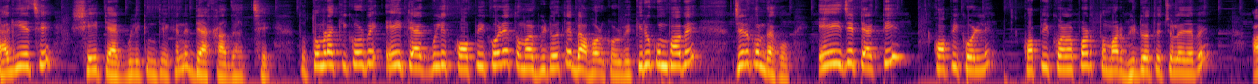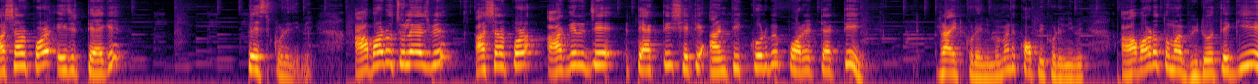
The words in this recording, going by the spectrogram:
লাগিয়েছে, সেই ট্যাগগুলি কিন্তু এখানে দেখা যাচ্ছে। তো তোমরা কি করবে? এই ট্যাগগুলি কপি করে তোমার ভিডিওতে ব্যবহার করবে। কীরকমভাবে? যেরকম দেখো, এই যে ট্যাগটি কপি করলে কপি করার পর তোমার ভিডিওতে চলে যাবে। আসার পর এই যে ট্যাগে পেস্ট করে দিবে। আবারও চলে আসবে। আসার পর আগের যে ট্যাগটি সেটি আনটিক করবে, পরের ট্যাগটি রাইট করে নেবে মানে কপি করে নেবে। আবারও তোমার ভিডিওতে গিয়ে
